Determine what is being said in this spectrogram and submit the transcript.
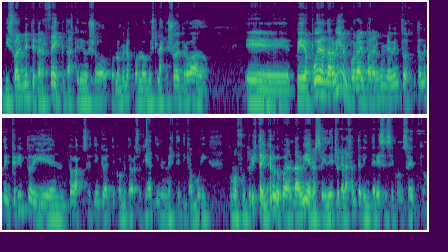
visualmente perfectas, creo yo, por lo menos por lo que, las que yo he probado. Eh, pero puede andar bien por ahí para algún evento justamente en cripto y en todas las cosas que tienen que ver con metaverso, que ya tiene una estética muy, como futurista y creo que puede andar bien, o sea, y de hecho que a la gente le interese ese concepto.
